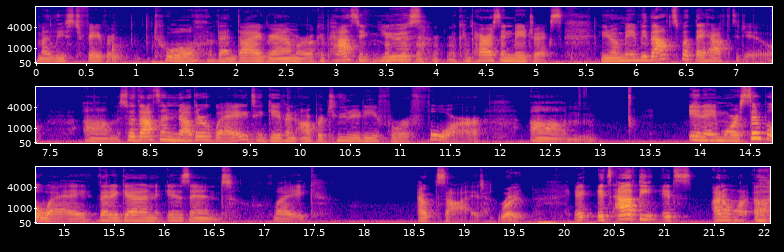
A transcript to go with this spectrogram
my least favorite tool, a Venn diagram, or a capacity, use a comparison matrix. You know, maybe that's what they have to do. Um, so that's another way to give an opportunity for four. Um, in a more simple way that again isn't like outside right it, it's at the it's i don't want uh,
